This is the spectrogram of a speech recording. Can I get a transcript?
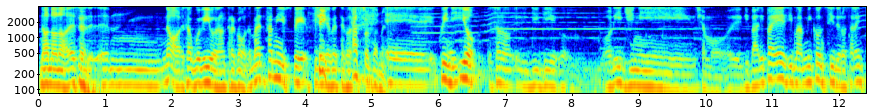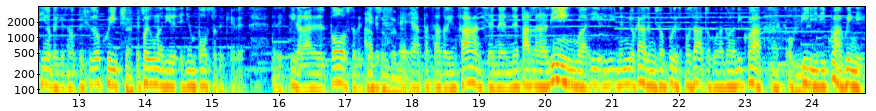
no, no, no, adesso, eh. ehm, no, sangue vivo è un'altra cosa, ma fammi spieg- finire sì, questa cosa. assolutamente. Eh, quindi io sono di, di origini diciamo di vari paesi ma mi considero salentino perché sono cresciuto qui certo. e poi uno di, di, un posto perché respira l'aria del posto perché ha passato l'infanzia ne, ne, parla la lingua io, nel mio caso mi sono pure sposato con una donna di qua ecco, ho figli di qua quindi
